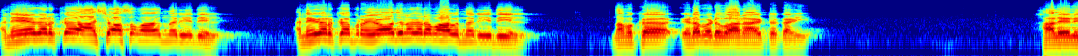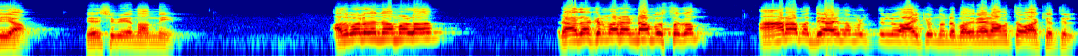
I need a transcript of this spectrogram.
അനേകർക്ക് ആശ്വാസമാകുന്ന രീതിയിൽ അനേകർക്ക് പ്രയോജനകരമാകുന്ന രീതിയിൽ നമുക്ക് ഇടപെടുവാനായിട്ട് കഴിയും. ഹാലേലിയാം യേശുവെ നന്ദി. അതുപോലെ തന്നെ നമ്മൾ രാജാക്കന്മാർ രണ്ടാം പുസ്തകം ആറാം അധ്യായം നമ്മൾ വായിക്കുന്നുണ്ട് പതിനേഴാമത്തെ വാക്യത്തിൽ.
